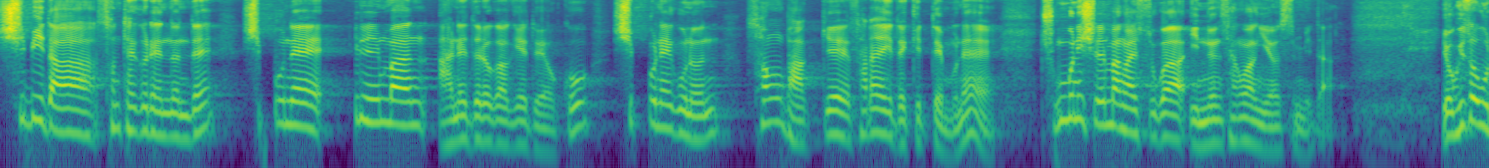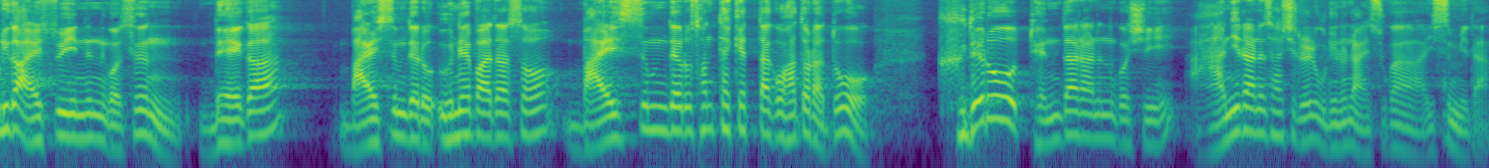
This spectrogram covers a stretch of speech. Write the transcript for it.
10이 다 선택을 했는데 10분의 1만 안에 들어가게 되었고 10분의 9는 성 밖에 살아야 됐기 때문에 충분히 실망할 수가 있는 상황이었습니다. 여기서 우리가 알 수 있는 것은 내가 말씀대로 은혜 받아서 말씀대로 선택했다고 하더라도 그대로 된다라는 것이 아니라는 사실을 우리는 알 수가 있습니다.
